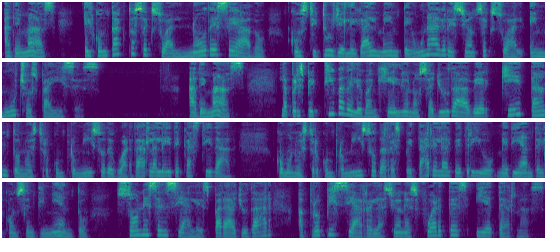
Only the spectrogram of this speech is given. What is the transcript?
Además, el contacto sexual no deseado constituye legalmente una agresión sexual en muchos países. Además, la perspectiva del Evangelio nos ayuda a ver qué tanto nuestro compromiso de guardar la ley de castidad como nuestro compromiso de respetar el albedrío mediante el consentimiento son esenciales para ayudar a propiciar relaciones fuertes y eternas.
